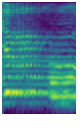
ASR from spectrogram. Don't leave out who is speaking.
Speaker 1: grrr.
